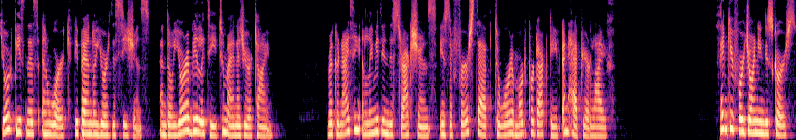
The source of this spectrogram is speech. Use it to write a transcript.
Your business and work depend on your decisions and on your ability to manage your time. Recognizing and limiting distractions is the first step toward a more productive and happier life. Thank you for joining this course.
